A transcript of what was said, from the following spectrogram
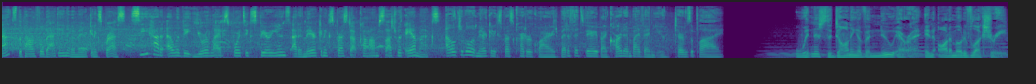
That's the powerful backing of American Express. See how to elevate your live sports experience at americanexpress.com slash with Amex. Eligible American Express card required. Benefits vary by card and by venue. Terms apply. Witness the dawning of a new era in automotive luxury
